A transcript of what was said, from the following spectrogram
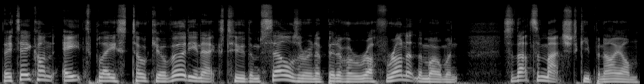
They take on 8th place Tokyo Verdy next, who themselves are in a bit of a rough run at the moment, so that's a match to keep an eye on.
